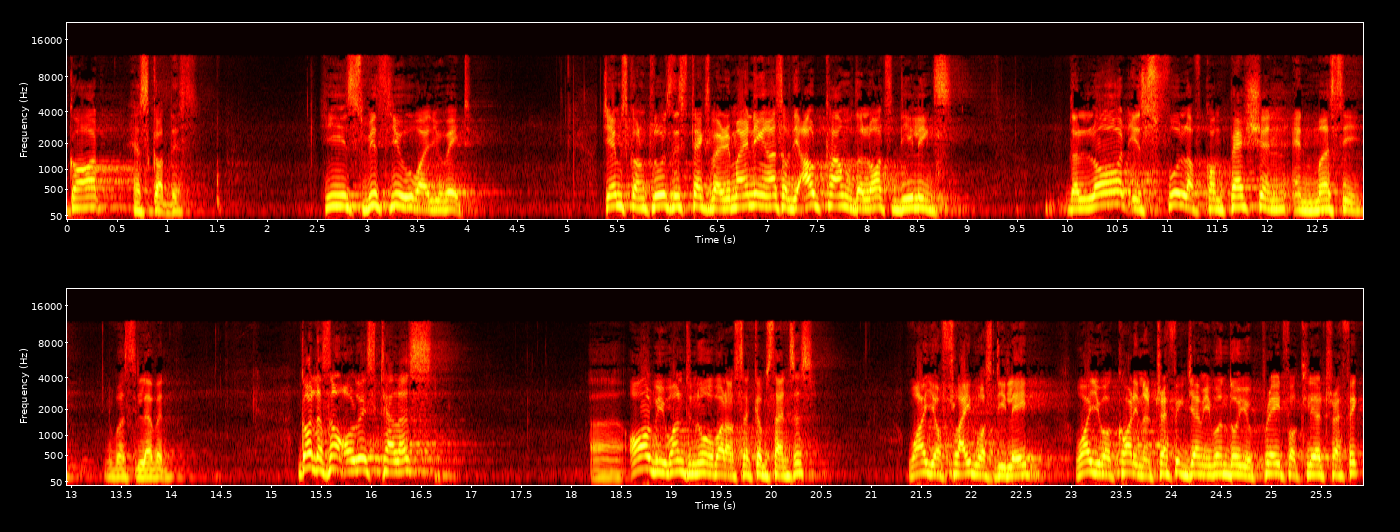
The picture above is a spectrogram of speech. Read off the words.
God has got this. He is with you while you wait. James concludes this text by reminding us of the outcome of the Lord's dealings. The Lord is full of compassion and mercy, in verse 11. God does not always tell us uh, all we want to know about our circumstances, why your flight was delayed, why you were caught in a traffic jam even though you prayed for clear traffic,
